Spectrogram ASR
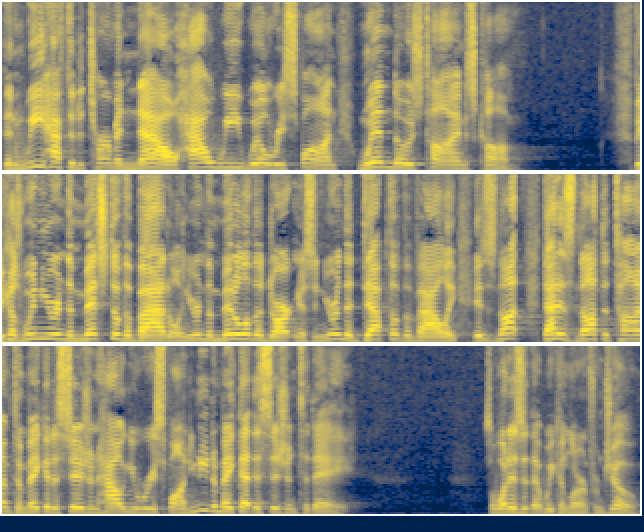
then we have to determine now how we will respond when those times come. Because when you're in the midst of the battle and you're in the middle of the darkness and you're in the depth of the valley, it is not, that is not the time to make a decision how you respond. You need to make that decision today. So, what is it that we can learn from Job?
